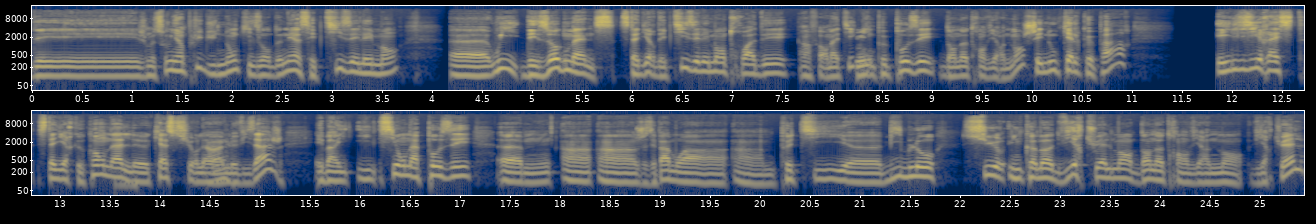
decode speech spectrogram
Des... Je me souviens plus du nom qu'ils ont donné à ces petits éléments. Euh, oui, des augments, c'est-à-dire des petits éléments 3D informatiques Oui. qu'on peut poser dans notre environnement, chez nous quelque part, et ils y restent. C'est-à-dire que quand on a le casque sur la- Ah ouais. le visage, eh ben, il- si on a posé euh, un, un, je sais pas moi, un, un petit euh, bibelot sur une commode virtuellement dans notre environnement virtuel,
